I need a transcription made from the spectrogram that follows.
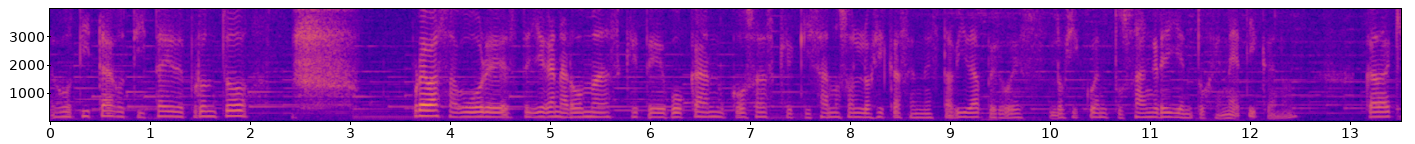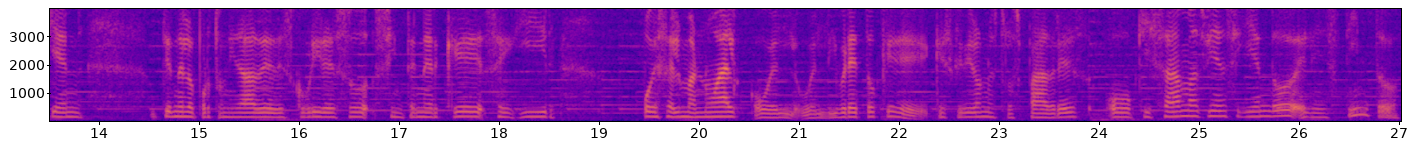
gotita a gotita y de pronto pruebas sabores, te llegan aromas que te evocan cosas que quizá no son lógicas en esta vida, pero es lógico en tu sangre y en tu genética, ¿no? Cada quien tiene la oportunidad de descubrir eso sin tener que seguir pues el manual o el, o el libreto que, que, escribieron nuestros padres o quizá más bien siguiendo el instinto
